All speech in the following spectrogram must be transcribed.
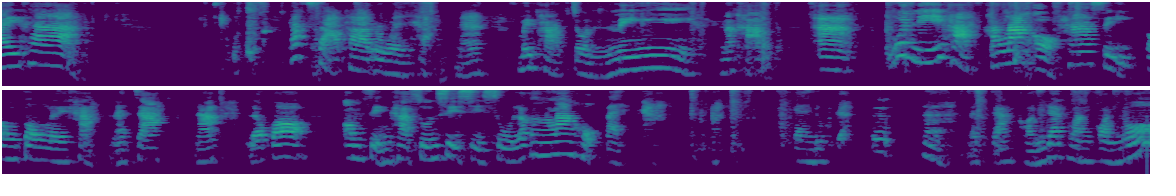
ไปค่ะ ทักษาพารวยค่ะนะไม่ผ่าจนนี่นะคะอ่าวันนี้ค่ะข้างล่างออก 54 ตรงๆเลยค่ะนะจ๊ะนะแล้วก็ออมสินค่ะ 0440 แล้วก็ข้างล่าง 68 ค่ะอะแกนดูกันอึ๊บอะนะจ๊ะขออนุญาตวางก่อนเนาะ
